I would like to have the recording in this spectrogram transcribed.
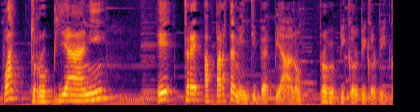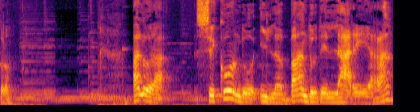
4 piani e 3 appartamenti per piano, proprio piccolo piccolo piccolo. Allora, secondo il bando dell'Arera,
